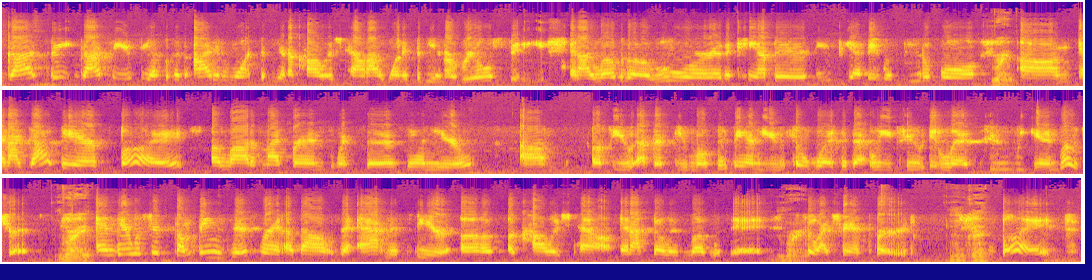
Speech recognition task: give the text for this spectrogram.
got to got to UCF because I didn't want to be in a college town. I wanted to be in a real city, and I love the allure, the campus, UCF. It was beautiful. Right. Um, and I got there, but a lot of my friends went to FAMU. Um, a few FSU, mostly FAMU. So what did that lead to? It led to weekend road trips. Right. And there was just something different about the atmosphere of a college town, and I fell in love with it. Right. So I transferred. Okay. But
